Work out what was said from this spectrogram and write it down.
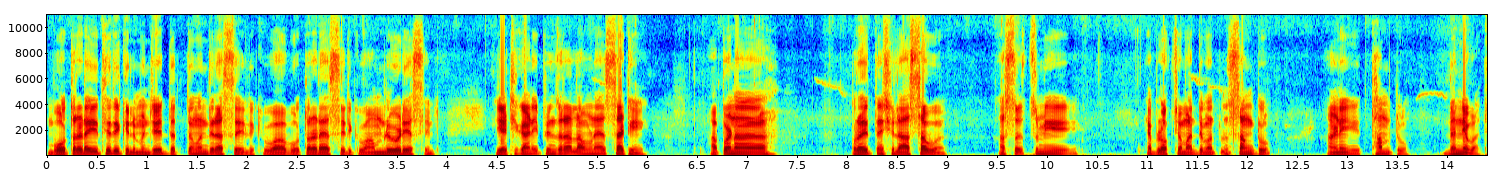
बोत्राडा येथे देखील म्हणजे दत्त मंदिर असेल किंवा बोत्राडा असेल किंवा आंबलेवाडी असेल या ठिकाणी पिंजरा लावण्यासाठी आपण प्रयत्नशील असावं असंच मी या ब्लॉगच्या माध्यमातून सांगतो आणि थांबतो. धन्यवाद.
